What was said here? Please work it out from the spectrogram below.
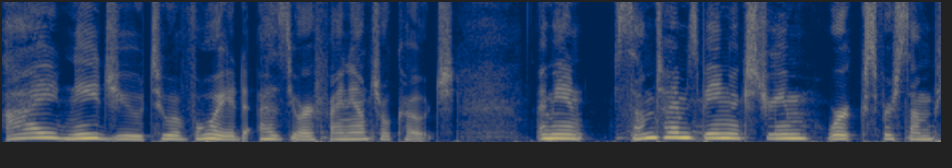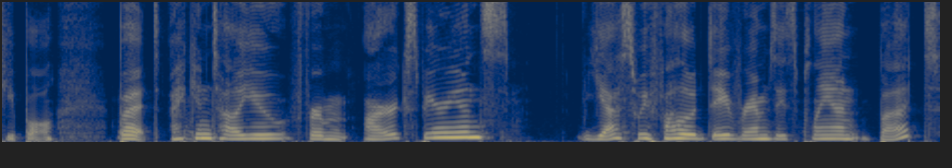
I need you to avoid as your financial coach. I mean, sometimes being extreme works for some people, but I can tell you from our experience, yes, we followed Dave Ramsey's plan, but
